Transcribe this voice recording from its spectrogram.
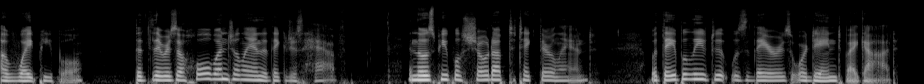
of white people that there was a whole bunch of land that they could just have and those people showed up to take their land, what they believed it was theirs ordained by God.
